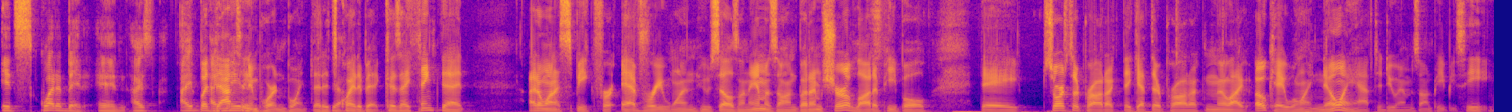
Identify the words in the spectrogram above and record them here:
it's quite a bit. And I, I But I that's an it- important point that it's Yeah. quite a bit because I think that I don't want to speak for everyone who sells on Amazon, but I'm sure a lot of people they source their product, they get their product, and they're like, okay, well, I know I have to do Amazon PPC,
